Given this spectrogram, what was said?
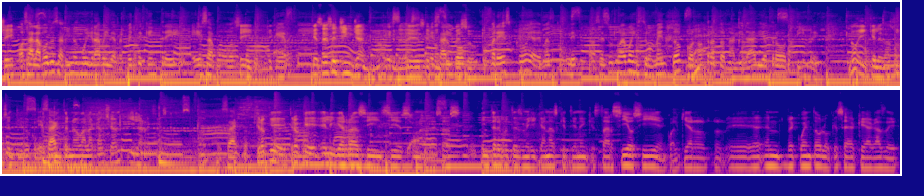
Sí. o sea, la voz de Sabino es muy grave y de repente que entre esa voz Sí, de mujer Que es ese Jin Yang, ¿no? es, que es- algo fresco y además le- o sea, es un nuevo instrumento con otra tonalidad y otro timbre. No, y que le das un sentido completamente Exacto. nuevo a la canción y la refresca. Exacto. Creo que, creo que Eli Guerra sí, sí es una de esas intérpretes mexicanas que tienen que estar sí o sí en cualquier eh, en recuento o lo que sea que hagas de,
